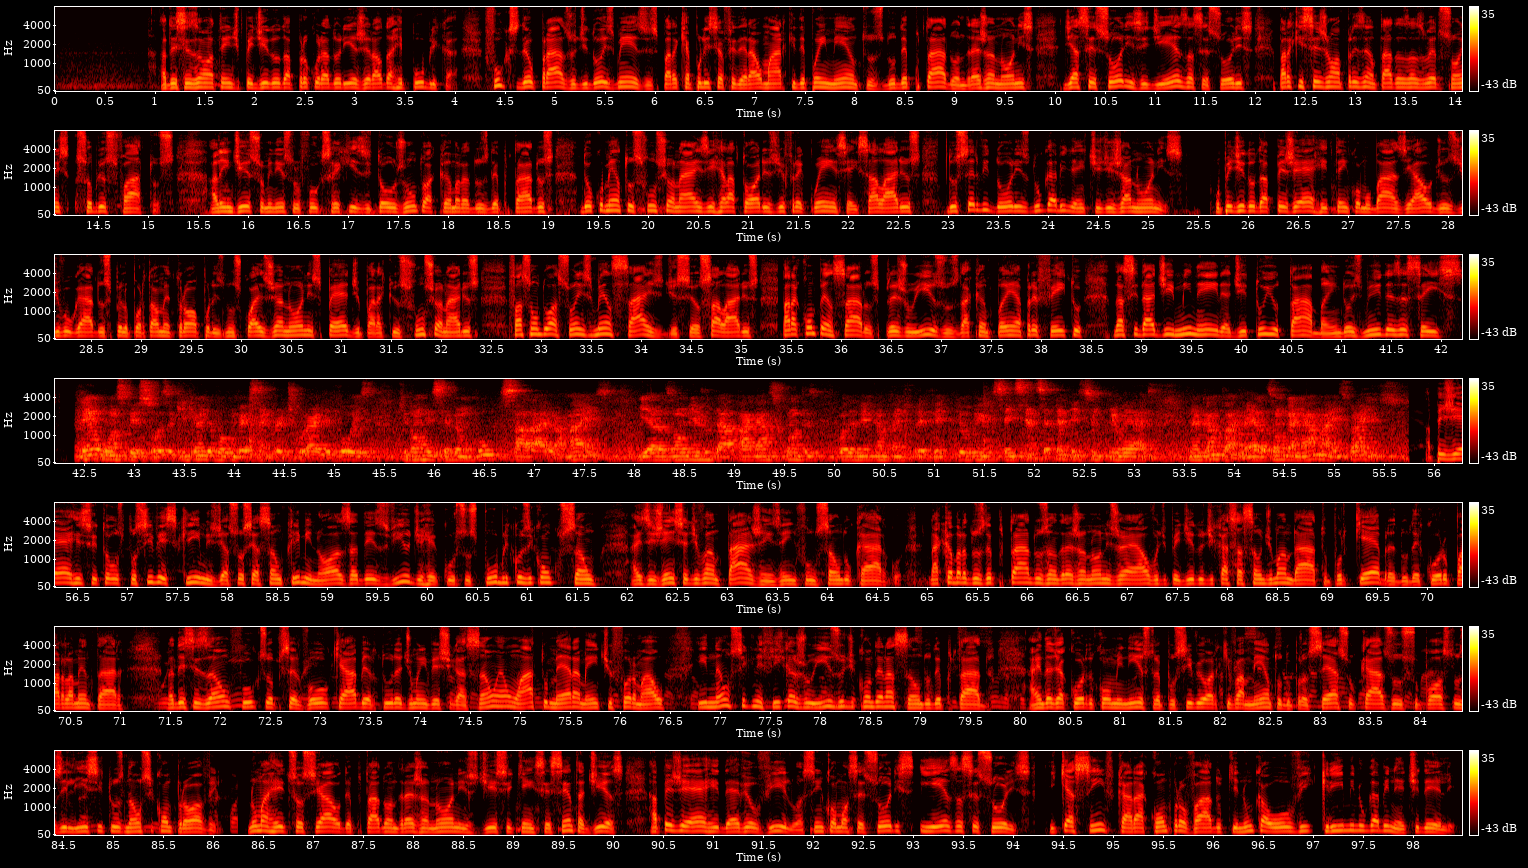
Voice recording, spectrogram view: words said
A decisão atende pedido da Procuradoria-Geral da República. Fux deu prazo de dois meses para que a Polícia Federal marque depoimentos do deputado André Janones, de assessores e de ex-assessores, para que sejam apresentadas as versões sobre os fatos. Além disso, o ministro Fux requisitou, junto à Câmara dos Deputados, documentos funcionais e relatórios de frequência e salários dos servidores do gabinete de Janones. O pedido da PGR tem como base áudios divulgados pelo portal Metrópolis, nos quais Janones pede para que os funcionários façam doações mensais de seus salários para compensar os prejuízos da campanha prefeito da cidade mineira de Tuiutaba em 2016. Tem algumas pessoas aqui que eu ainda vou conversar em particular depois, que vão receber um pouco de salário a mais e elas vão me ajudar a pagar as contas que ficou da minha campanha de prefeito, porque eu vivi 675 mil reais na campanha. Elas vão ganhar mais para isso. A PGR citou os possíveis crimes de associação criminosa, desvio de recursos públicos e concussão, a exigência de vantagens em função do cargo. Na Câmara dos Deputados, André Janones já é alvo de pedido de cassação de mandato por quebra do decoro parlamentar. Na decisão, Fux observou que a abertura de uma investigação é um ato meramente formal e não significa juízo de condenação do deputado. Ainda de acordo com o ministro, é possível o arquivamento do processo caso os supostos ilícitos não se comprovem jovem. Numa rede social, o deputado André Janones disse que em 60 dias a PGR deve ouvi-lo, assim como assessores e ex-assessores, e que assim ficará comprovado que nunca houve crime no gabinete dele.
